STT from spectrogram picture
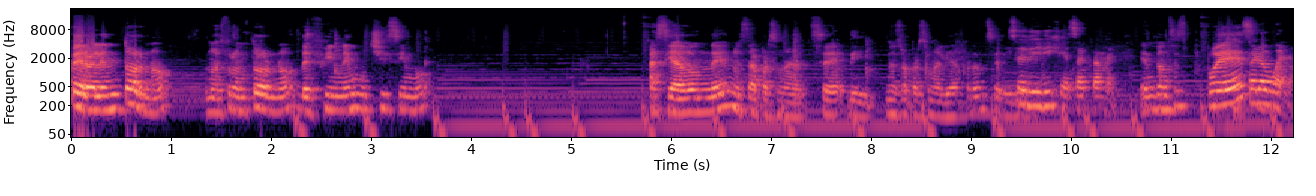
pero el entorno, nuestro entorno, define muchísimo hacia dónde nuestra, personal, se, nuestra personalidad perdón, se dirige. Se dirige, exactamente. Entonces, pues, Pero bueno,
